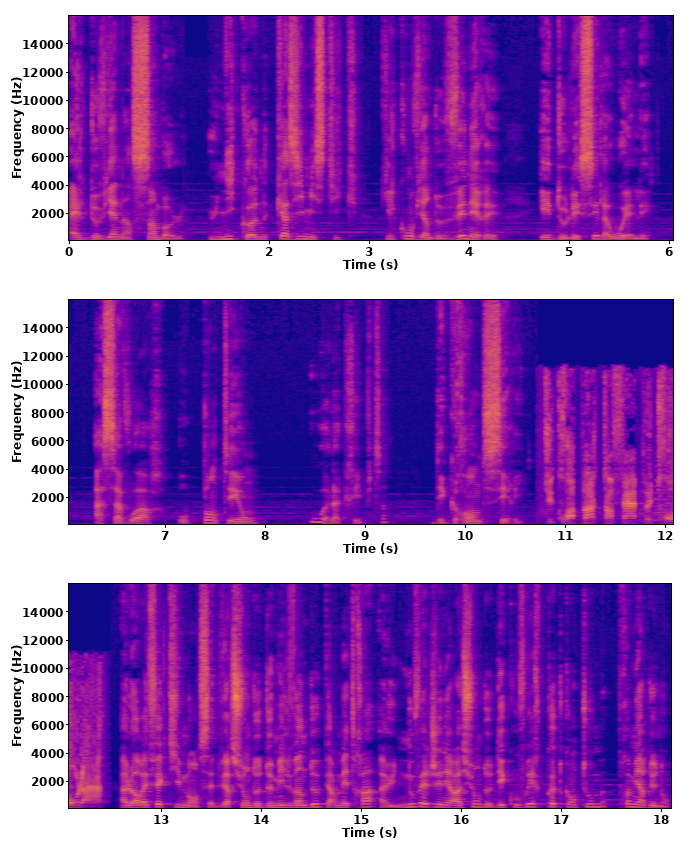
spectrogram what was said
elles deviennent un symbole, une icône quasi mystique qu'il convient de vénérer et de laisser là où elle est, à savoir au panthéon ou à la crypte des grandes séries. Tu crois pas que t'en fais un peu trop là? Alors effectivement, cette version de 2022 permettra à une nouvelle génération de découvrir Code Quantum première du nom.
